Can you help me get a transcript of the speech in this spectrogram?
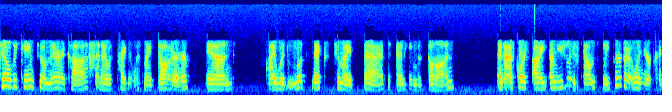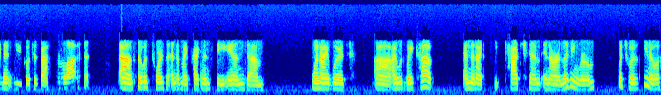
till we came to America and I was pregnant with my daughter, and I would look next to my bed and he was gone. And of course, I I'm usually a sound sleeper, but when you're pregnant, you go to the bathroom a lot. uh, so it was towards the end of my pregnancy, and um, when I would uh, I would wake up, and then I'd catch him in our living room which was, you know, a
